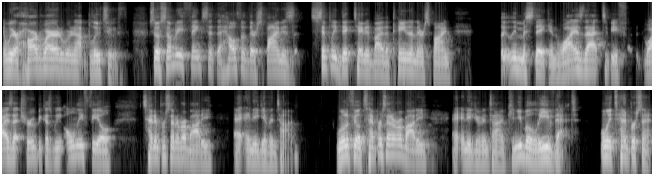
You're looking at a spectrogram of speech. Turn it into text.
And we are hardwired, we're not Bluetooth. So if somebody thinks that the health of their spine is simply dictated by the pain in their spine, completely mistaken. Why is that to be why is that true? Because we only feel 10% of our body at any given time. We only feel 10% of our body at any given time. Can you believe that? Only 10%.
